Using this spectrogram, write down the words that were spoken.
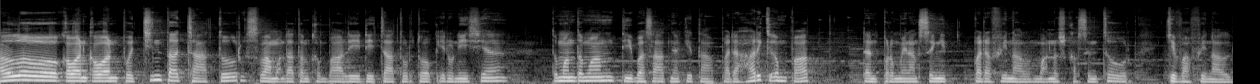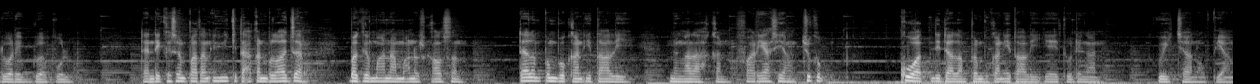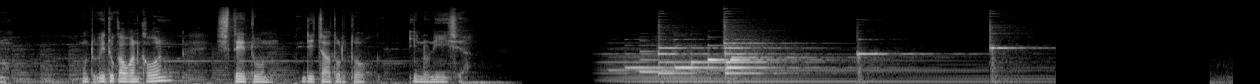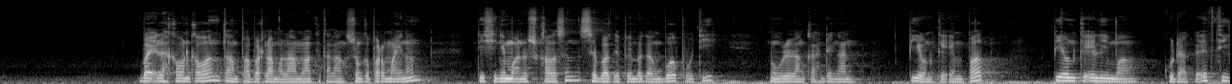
Halo kawan-kawan pecinta catur, selamat datang kembali di Catur Talk Indonesia. Teman-teman, tiba saatnya kita pada hari keempat dan permainan sengit pada final Magnus Carlsen Tour Kiva Final 2020. Dan di kesempatan ini kita akan belajar bagaimana Magnus Carlsen dalam pembukaan Itali mengalahkan variasi yang cukup kuat di dalam pembukaan Itali yaitu dengan Guicciano Piano. Untuk itu kawan-kawan, stay tune di Catur Talk Indonesia. Baiklah kawan-kawan, tanpa berlama-lama kita langsung ke permainan. Di sini Magnus Carlsen sebagai pemegang buah putih memulai langkah dengan pion ke 4, pion ke 5, kuda ke F3,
